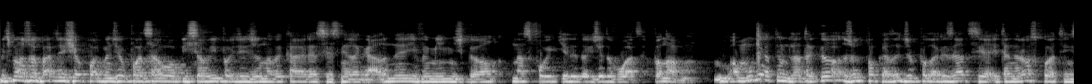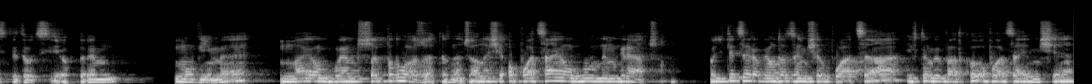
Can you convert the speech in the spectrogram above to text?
Być może bardziej się opła będzie opłacało PiSowi powiedzieć, że nowy KRS jest nielegalny i wymienić go na swój, kiedy dojdzie do władzy ponownie. Mówię o tym dlatego, żeby pokazać, że polaryzacja i ten rozkład instytucji, o którym mówimy, mają głębsze podłoże, to znaczy one się opłacają głównym graczom. Politycy robią to, co im się opłaca, i w tym wypadku opłaca im się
